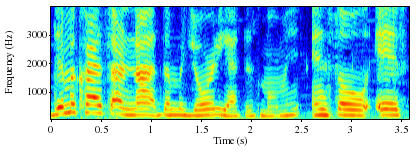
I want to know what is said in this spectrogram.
Democrats are not the majority at this moment. And so if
